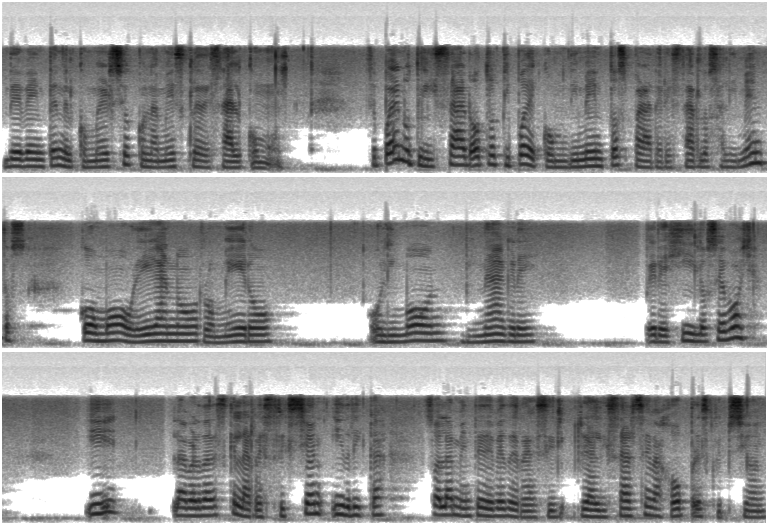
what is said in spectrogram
de venta en el comercio con la mezcla de sal común. Se pueden utilizar otro tipo de condimentos para aderezar los alimentos, como orégano, romero o limón, vinagre, perejil o cebolla. Y la verdad es que la restricción hídrica solamente debe de realizarse bajo prescripción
